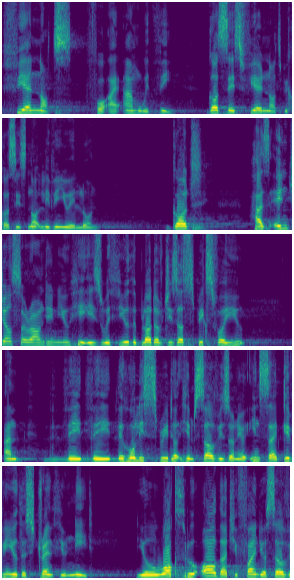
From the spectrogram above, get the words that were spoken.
Fear not, for I am with thee. God says, Fear not, because He's not leaving you alone. God has angels surrounding you. He is with you. The blood of Jesus speaks for you. And the, the, the Holy Spirit Himself is on your inside, giving you the strength you need. You'll walk through all that you find yourself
